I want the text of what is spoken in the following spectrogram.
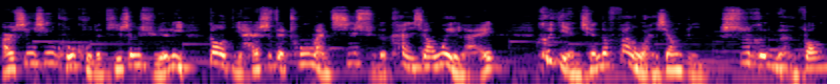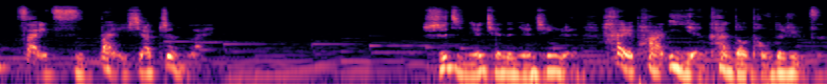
而辛辛苦苦的提升学历，到底还是在充满期许的看向未来。和眼前的饭碗相比，诗和远方再次败下阵来。十几年前的年轻人害怕一眼看到头的日子，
